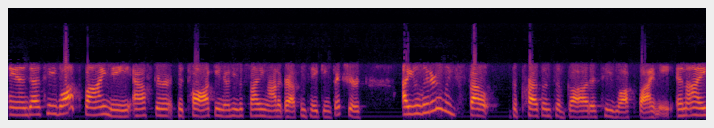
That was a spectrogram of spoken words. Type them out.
And as he walked by me after the talk, you know, he was signing autographs and taking pictures. I literally felt the presence of God as he walked by me. And I,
